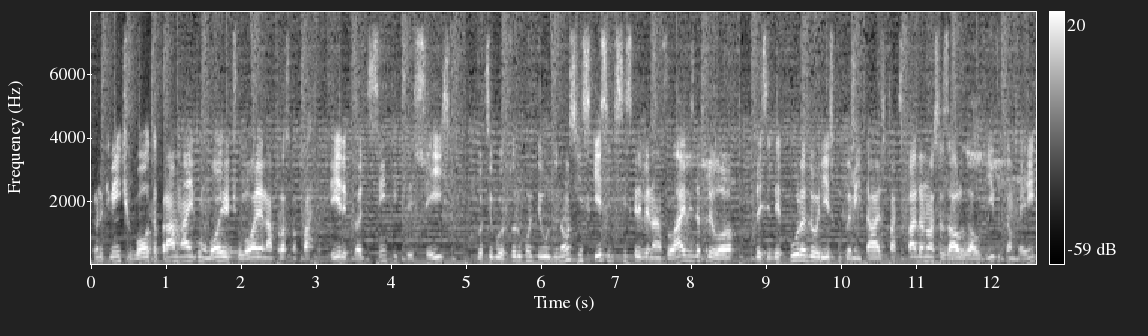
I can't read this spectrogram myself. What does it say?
Semana que vem a gente volta para mais um Lawyer to Lawyer na próxima quarta-feira, episódio 116. Se você gostou do conteúdo, não se esqueça de se inscrever nas lives da Freeló receber curadorias complementares, participar das nossas aulas ao vivo também.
